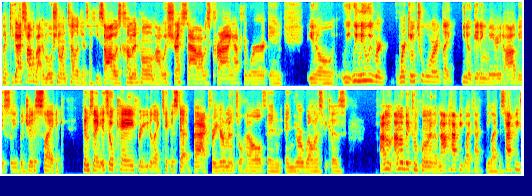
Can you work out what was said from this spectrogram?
like you guys talk about emotional intelligence. Like he saw i was coming home. I was stressed out. I was crying after work. And you know we, we knew we were working toward like you know getting married obviously. But just like him saying it's okay for you to like take a step back for your mental health and and your wellness because i'm i'm a big component of not happy wife happy life. It's happy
